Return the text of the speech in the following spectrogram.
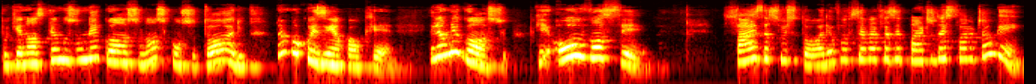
porque nós temos um negócio. Nosso consultório não é uma coisinha qualquer, ele é um negócio. Porque ou você faz a sua história, ou você vai fazer parte da história de alguém.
